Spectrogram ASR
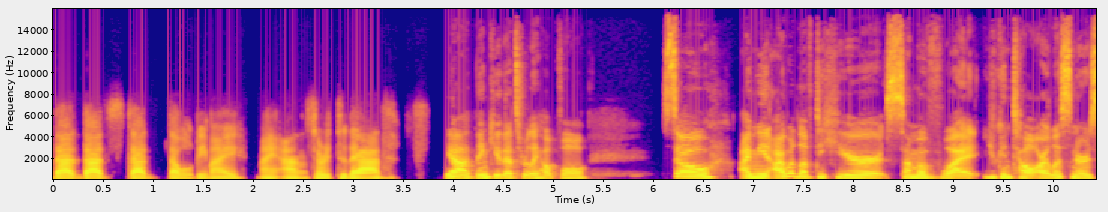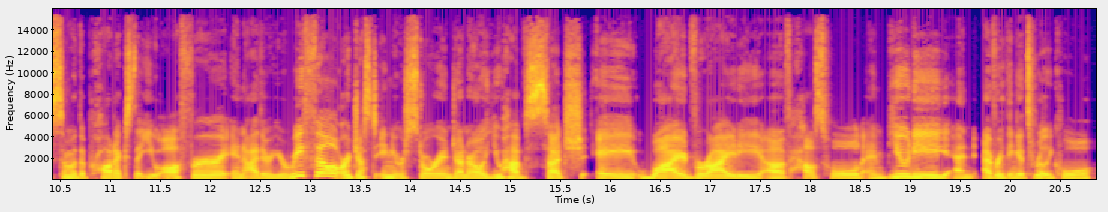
that that's that that will be my my answer to that. Yeah, thank you. That's really helpful. So, I mean, I would love to hear some of what you can tell our listeners, some of the products that you offer in either your refill or just in your store in general. You have such a wide variety of household and beauty and everything. It's really cool.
